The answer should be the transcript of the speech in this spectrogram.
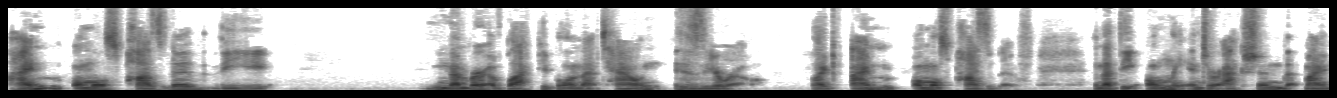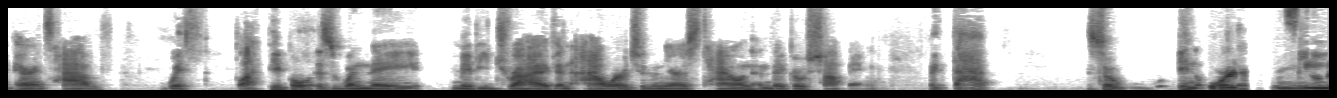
I'm almost positive the number of black people in that town is zero. Like, I'm almost positive. And that the only interaction that my parents have with black people is when they maybe drive an hour to the nearest town and they go shopping. Like that so in order for me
